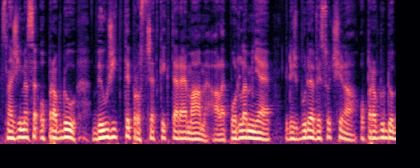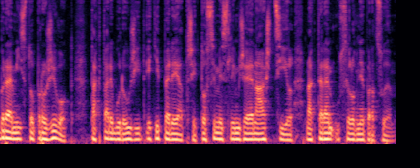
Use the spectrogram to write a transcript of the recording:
Snažíme se opravdu využít ty prostředky, které máme, ale podle mě, když bude Vysočina opravdu dobré místo pro život, tak tady budou žít i ti pediatři. To si myslím, že je náš cíl, na kterém usilovně pracujeme.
